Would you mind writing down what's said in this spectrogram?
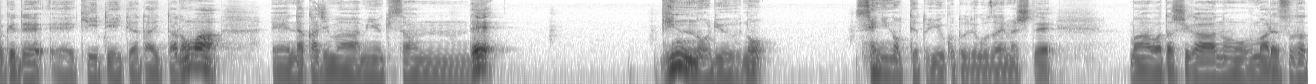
わけで、えー聞いていただいたのは、えー中島みゆきさんで「銀の竜の背に乗って」ということでございましてまあ私があの生まれ育っ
